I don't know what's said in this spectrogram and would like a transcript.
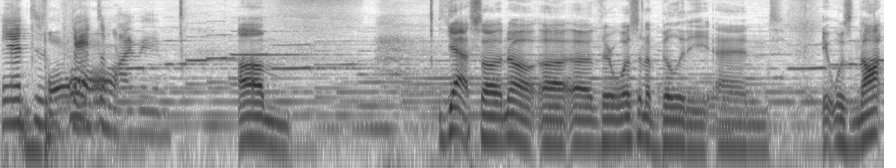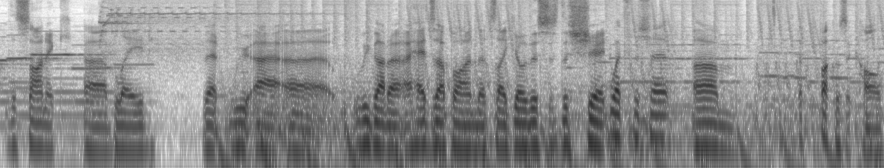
Pant, just pantomiming. Um. Yeah. So no, uh, uh, there was an ability, and it was not the Sonic uh, Blade that we uh, uh, we got a, a heads up on. That's like, yo, this is the shit. What's the shit? Um, the fuck was it called?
